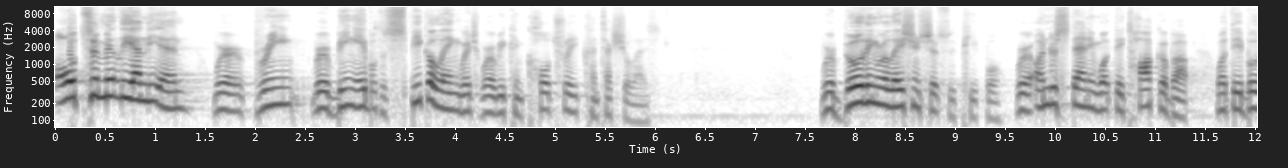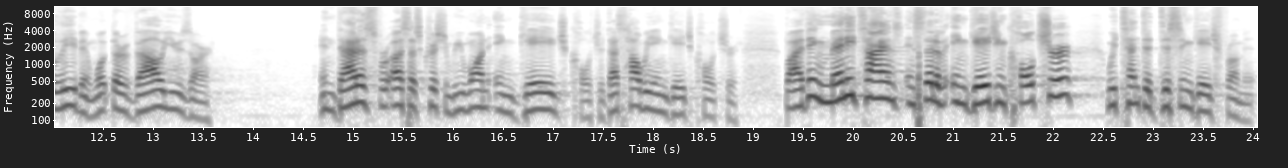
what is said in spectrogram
ultimately, in the end, we're, we're being able to speak a language where we can culturally contextualize. We're building relationships with people. We're understanding what they talk about, what they believe in, what their values are. And that is for us as Christians. We want to engage culture. That's how we engage culture. But I think many times, instead of engaging culture, we tend to disengage from it.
